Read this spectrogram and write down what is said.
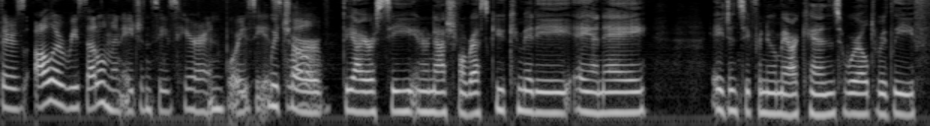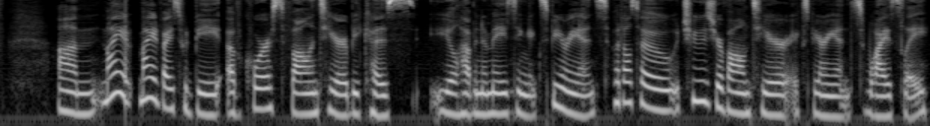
there's all our resettlement agencies here in Boise as Which well. are the IRC, International Rescue Committee, ANA, Agency for New Americans, World Relief. Um, my my advice would be, of course, volunteer because you'll have an amazing experience, but also choose your volunteer experience wisely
